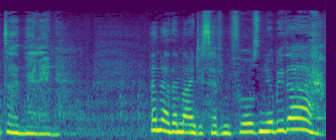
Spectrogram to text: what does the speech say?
Well done, Ellen. Another 97 falls and you'll be there.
